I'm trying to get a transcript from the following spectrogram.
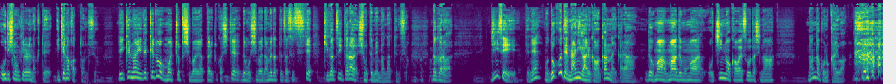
オーディション受けられなくて行けなかったんですよ。で行けないでけど、まあ、ちょっと芝居やったりとかしてでも芝居ダメだって挫折して気が付いたら笑点メンバーになってるんですよ。だから人生ってねもうどこで何があるか分かんないからでもまあまあでもまあ落ちんのはかわいそうだしな。なんだこの会話。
